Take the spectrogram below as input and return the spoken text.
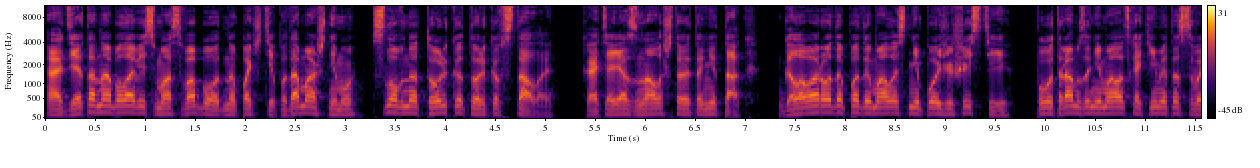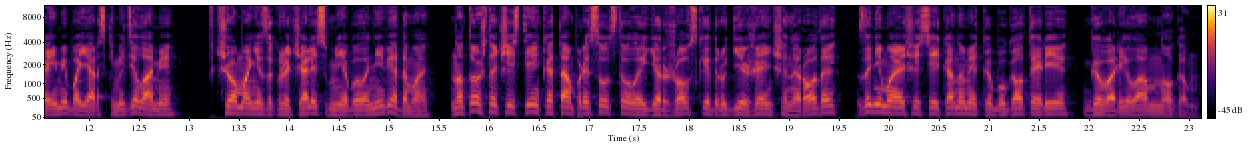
Одета она была весьма свободно, почти по-домашнему, словно только-только встала. Хотя я знал, что это не так. Голова рода подымалась не позже шести. По утрам занималась какими-то своими боярскими делами. В чем они заключались, мне было неведомо, но то, что частенько там присутствовала и Гержовская, и другие женщины рода, занимающиеся экономикой бухгалтерии, говорило о многом.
